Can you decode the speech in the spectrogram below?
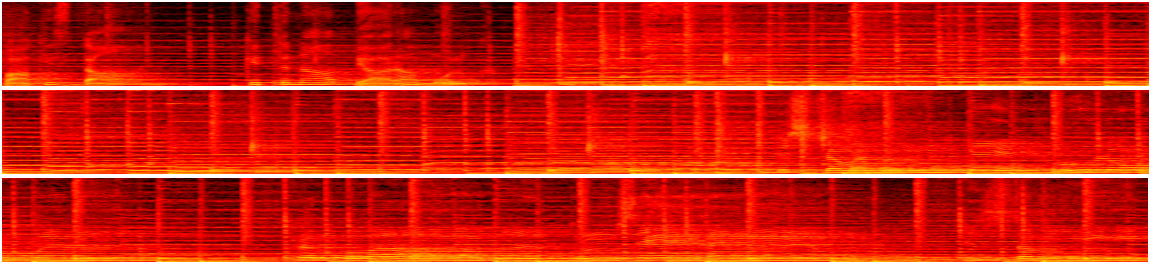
پاکستان، کتنا پیارا ملک۔ اس چمن کے پھولوں پر رنگ آب تم سے ہے۔ اس زمین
